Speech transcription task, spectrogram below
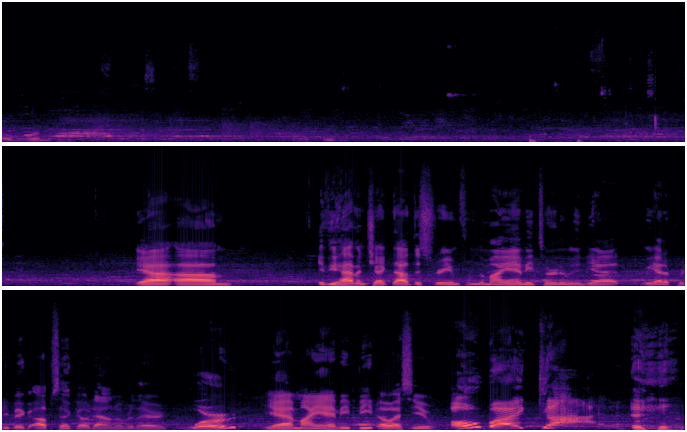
Go warm up. Yeah, um, if you haven't checked out the stream from the Miami tournament yet, we had a pretty big upset go down over there. Word. Yeah, Miami beat OSU. Oh my God!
